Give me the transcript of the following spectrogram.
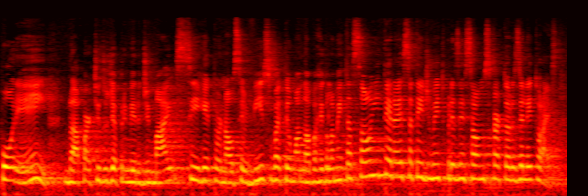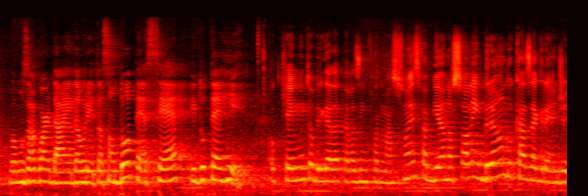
Porém, a partir do dia 1 de maio, se retornar ao serviço, vai ter uma nova regulamentação e terá esse atendimento presencial nos cartórios eleitorais. Vamos aguardar ainda a orientação do TSE e do TRE. Ok, muito obrigada pelas informações, Fabiana. Só lembrando, Casa Grande,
